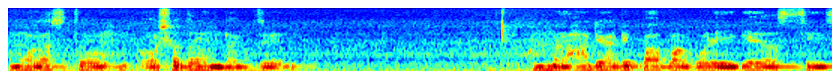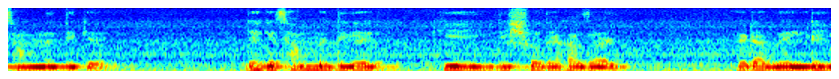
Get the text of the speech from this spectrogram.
আমার কাছে তো অসাধারণ লাগছে। আমরা হাঁটি হাঁটি পা পা করে এগিয়ে যাচ্ছি সামনের দিকে। দেখি সামনের দিকে কি দৃশ্য দেখা যায়। এটা বিল্ডিং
